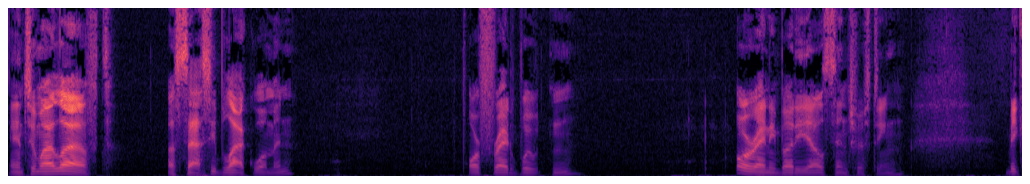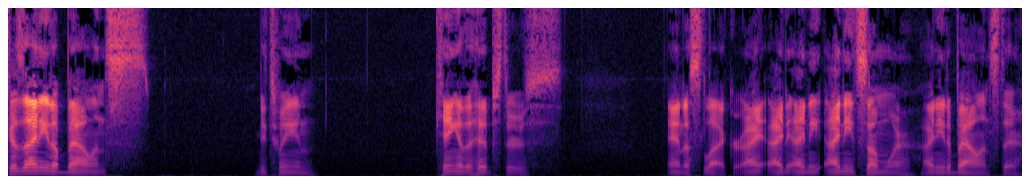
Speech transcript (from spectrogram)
And to my left, a sassy black woman, or Fred Wooten, or anybody else interesting. Because I need a balance between King of the Hipsters and a slacker. I, I, I need I need somewhere. I need a balance there.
